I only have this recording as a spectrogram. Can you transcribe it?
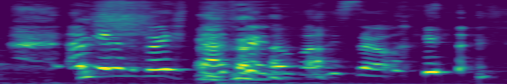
Ele ficou estático aí na posição.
